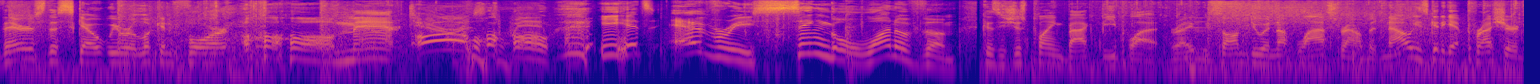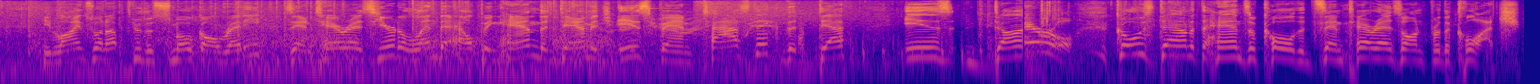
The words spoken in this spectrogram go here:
There's the scout we were looking for. Oh, man. Oh, oh he hits every single one of them. Because he's just playing back B-plat, right? We saw him do enough last round, but now he's going to get pressured. He lines one up through the smoke already. Xantares here to lend a helping hand. The damage is fantastic. The death is done. Barrel goes down at the hands of Cold. It's Xantares on for the clutch.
